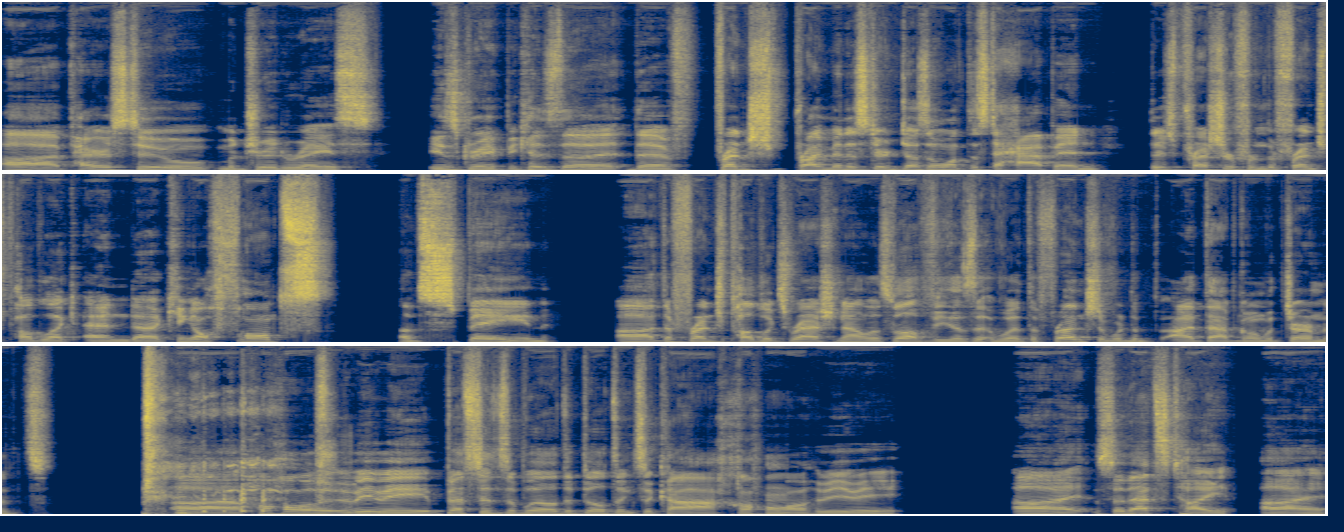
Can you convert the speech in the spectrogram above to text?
uh, Paris to Madrid race is great because the the French Prime Minister doesn't want this to happen. There's pressure from the French public and uh, King Alphonse of Spain. Uh, the French public's rationale as well, because with the French and with the I, I'm going with Germans. Uh, oh, oui, oui, best in the world, the building's a car. Oh, oui, oui. Uh, so that's tight. Uh,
